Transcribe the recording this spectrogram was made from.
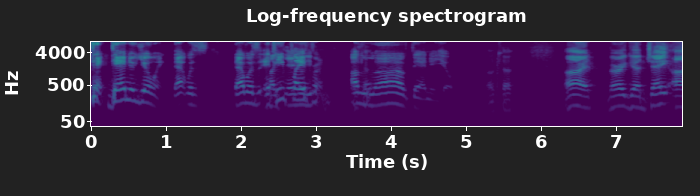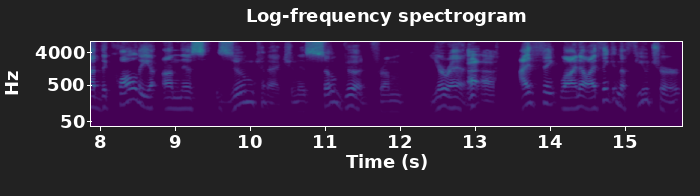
Da- Daniel Ewing. That was that was if like he Daniel played Ewing. for. Okay. I love Daniel Ewing. Okay. All right, very good, Jay. Uh, the quality on this Zoom connection is so good from your end. Uh-uh. I think. Well, I know. I think in the future,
